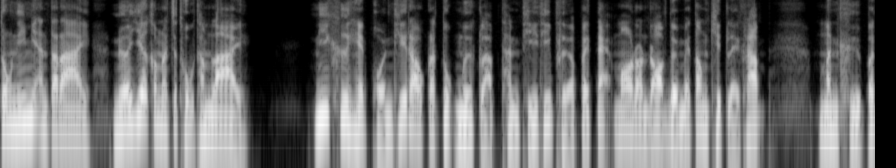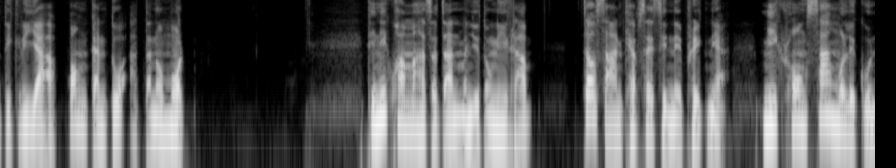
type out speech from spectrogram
ตรงนี้มีอันตราย เนื้อเยื่อกำลังจะถูกทำลาย นี่คือเหตุผลที่เรากระตุกมือกลับทันทีที่เผลอไปแตะหม้อร้อนๆโดยไม่ต้องคิดเลยครับ มันคือปฏิกิริยาป้องกันตัวอัตโนมัติทีนี้ความมหัศจรรย์มันอยู่ตรงนี้ครับ เจ้าสารแคปไซซินในพริกเนี่ย มีโครงสร้างโมเลกุล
